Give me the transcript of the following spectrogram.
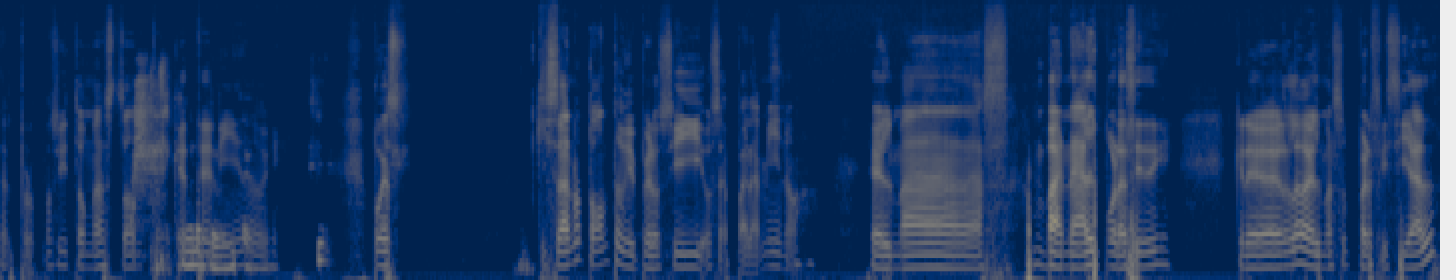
El propósito más tonto que he tenido, güey. Pues, quizá no tonto, güey, pero sí, o sea, para mí, ¿no? El más banal, por así de creerlo, el más superficial.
